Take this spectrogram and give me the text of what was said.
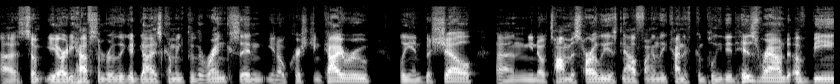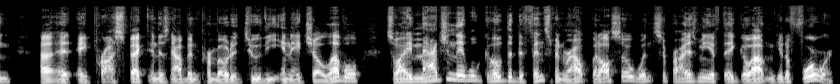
Uh, some you already have some really good guys coming through the ranks, and you know Christian Kyrou, Lian Bichsel, and you know Thomas Harley has now finally kind of completed his round of being uh, a, a, prospect and has now been promoted to the NHL level. So I imagine they will go the defenseman route, but also wouldn't surprise me if they go out and get a forward.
